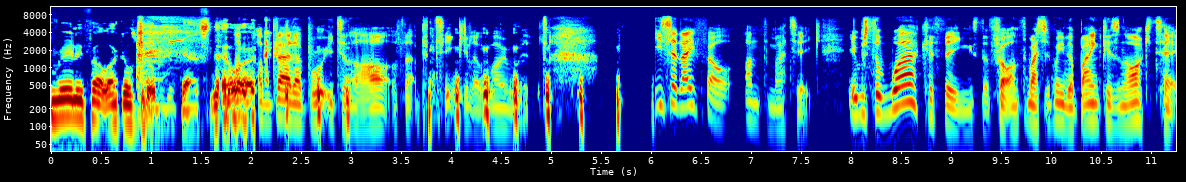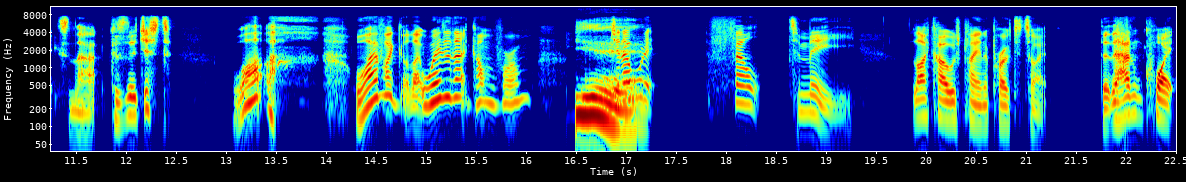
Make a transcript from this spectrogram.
really felt like I was building a gas network. I'm glad I brought you to the heart of that particular moment. You said they felt unthematic. It was the worker things that felt unthematic to me, the bankers and architects and that, because they're just what? Why have I got that? Where did that come from? Yeah. Do you know what it felt to me like? I was playing a prototype that they hadn't quite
